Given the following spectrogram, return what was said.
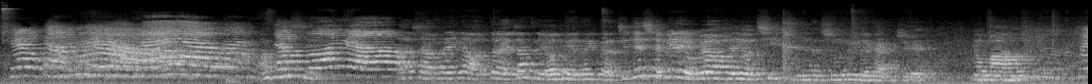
小朋友，小朋友。啊，小朋友，对，这样子有点那个。姐姐前面有没有很有气质、很淑女的感觉？有吗？还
